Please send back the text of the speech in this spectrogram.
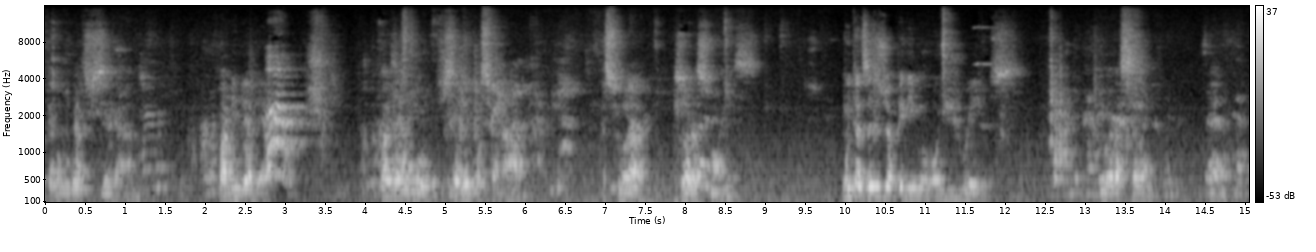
que era um lugar sossegado, com a Bíblia aberta, fazendo o seu devocional, as suas orações. Muitas vezes eu já peguei meu avô de joelhos, em oração, né?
